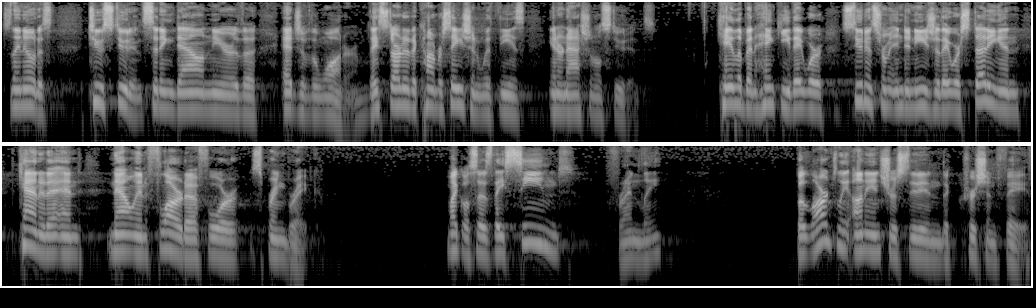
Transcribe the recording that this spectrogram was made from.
So they noticed two students sitting down near the edge of the water. They started a conversation with these international students. Caleb and Henke, they were students from Indonesia. They were studying in Canada and now in Florida for spring break. Michael says they seemed friendly, but largely uninterested in the Christian faith,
